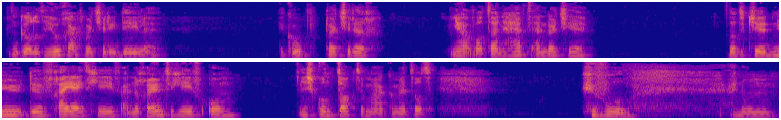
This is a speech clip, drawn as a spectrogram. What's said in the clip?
Ik wil het heel graag met jullie delen. Ik hoop dat je er ja, wat aan hebt en dat je dat ik je nu de vrijheid geef en de ruimte geef om eens contact te maken met dat gevoel. En om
